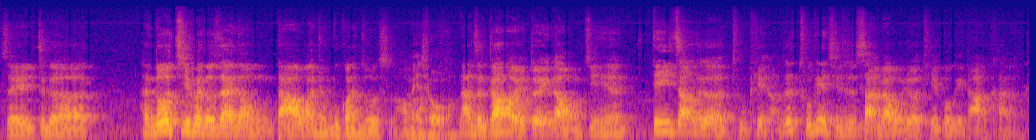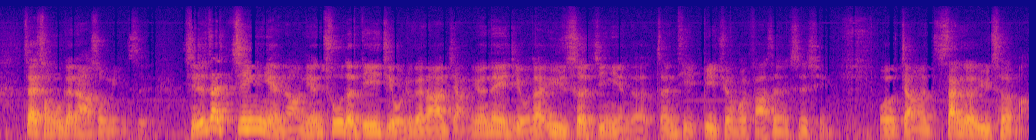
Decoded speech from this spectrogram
所以这个。很多机会都在那种大家完全不关注的时候，没错。那这刚好也对应到我们今天第一张这个图片啊，这图片其实上礼拜我就有贴过给大家看了，再重复跟大家说明一次。其实，在今年啊年初的第一集我就跟大家讲，因为那一集我在预测今年的整体币圈会发生的事情，我讲了三个预测嘛。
